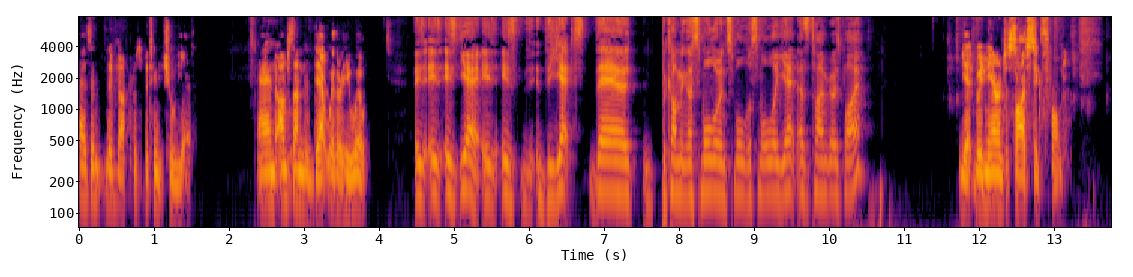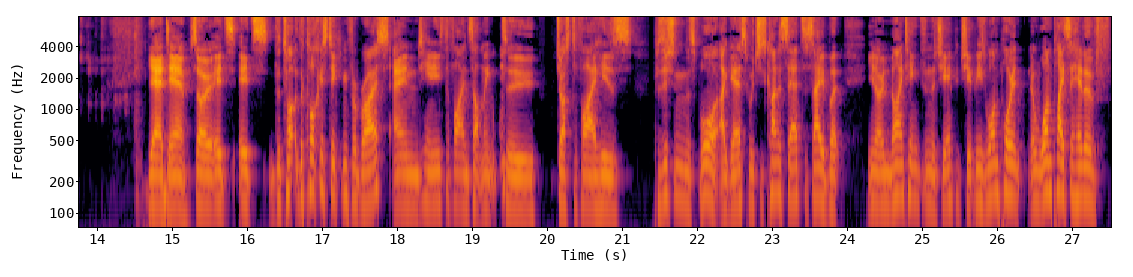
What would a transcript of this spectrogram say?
hasn't lived up to his potential yet. And I'm starting to doubt whether he will. Is, is, is yeah, is, is the yet there becoming a smaller and smaller, smaller yet as time goes by? Yet we're near into size six font. Yeah, damn. So it's it's the to- the clock is ticking for Bryce, and he needs to find something to justify his position in the sport, I guess, which is kind of sad to say, but you know, 19th in the championship, he's one point, one place ahead of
